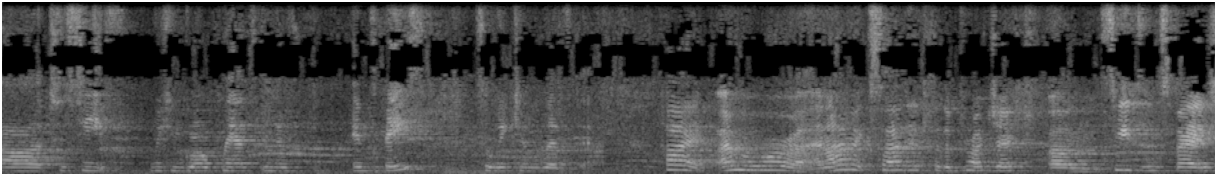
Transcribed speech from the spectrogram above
uh, to see if we can grow plants in, the, in space so we can live there. Hi, I'm Aurora and I'm excited for the project um, Seeds in Space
